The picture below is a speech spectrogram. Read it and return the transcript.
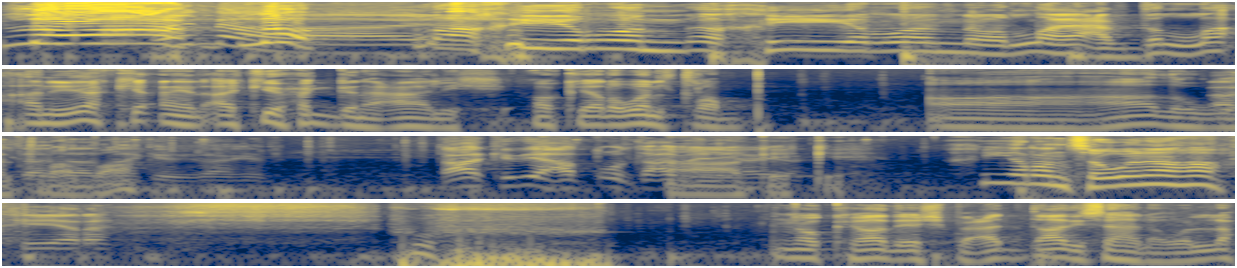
لا. لا. أخيرا أخيرا. والله يا عبد الله أنا وياك يعني ال IQ حقنا عالي. okay يلا وين ال trap؟ آه هذا هو ال trap. تعال كذا على طول تعال آه معي. okay okay. أخيرا سويناها. أخيرا. okay هذه إيش بعد؟ هذه سهلة ولا؟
